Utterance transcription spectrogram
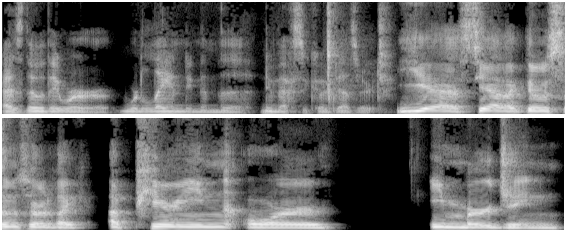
as though they were were landing in the New Mexico desert. Yes, yeah, like there was some sort of like appearing or emerging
